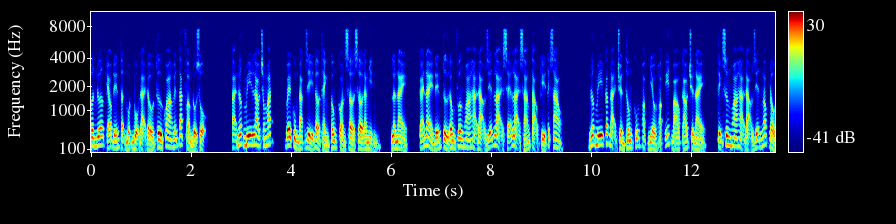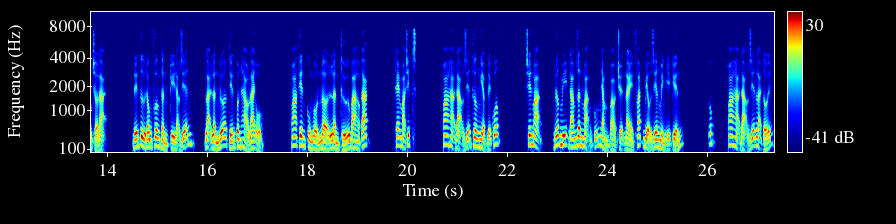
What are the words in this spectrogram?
hơn nữa kéo đến tận một bộ đại đầu tư khoa huyễn tác phẩm đồ sộ. Tại nước mỹ lao trong mắt, v cùng đặc dĩ đờ thành công còn sờ sờ đang nhìn, lần này, cái này đến từ đông phương hoa hạ đạo diễn lại sẽ lại sáng tạo kỳ tích sao? Nước mỹ các đại truyền thông cũng hoặc nhiều hoặc ít báo cáo chuyện này, tịnh xưng hoa hạ đạo diễn ngóc đầu trở lại. Đến từ đông phương thần kỳ đạo diễn, lại lần nữa tiến quân hảo lai ổ. Hoa tiên cùng ổn nợ lần thứ ba hợp tác. Theo mà chips hoa hạ đạo diễn thương nghiệp đế quốc. Trên mạng, nước mỹ đám dân mạng cũng nhằm vào chuyện này phát biểu riêng mình ý kiến. Úc, hoa hạ đạo diễn lại tới.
